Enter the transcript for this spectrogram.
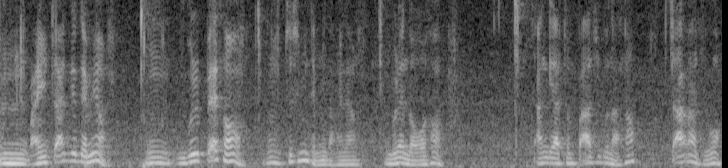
음 많이 짜게 되면 음, 물 빼서 음, 드시면 됩니다. 그냥 물에 넣어서 짠기가 좀 빠지고 나서 짜가지고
